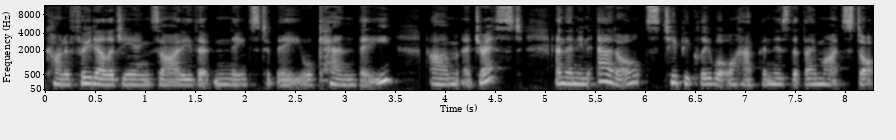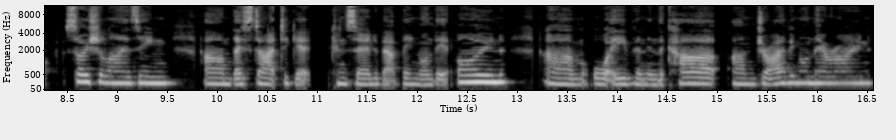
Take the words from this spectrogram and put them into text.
kind of food allergy anxiety that needs to be or can be um, addressed. And then in adults, typically what will happen is that they might stop socializing, um, they start to get concerned about being on their own um, or even in the car um, driving on their own.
